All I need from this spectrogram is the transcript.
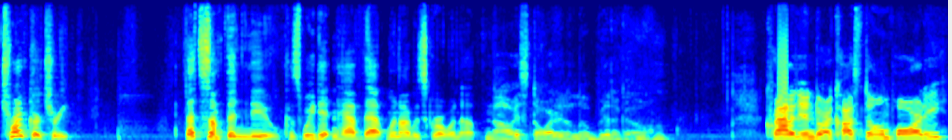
trunk or treat. That's something new because we didn't have that when I was growing up. No, it started a little bit ago. Mm -hmm. Crowded indoor costume party,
